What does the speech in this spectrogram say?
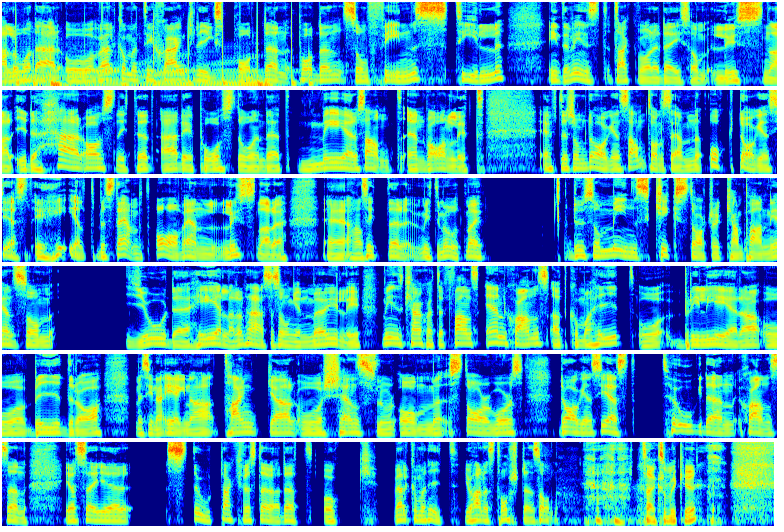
Hallå där och välkommen till Stjärnkrigspodden. Podden som finns till, inte minst tack vare dig som lyssnar. I det här avsnittet är det påståendet mer sant än vanligt eftersom dagens samtalsämne och dagens gäst är helt bestämt av en lyssnare. Eh, han sitter mitt emot mig. Du som minns Kickstarter-kampanjen som gjorde hela den här säsongen möjlig. Minns kanske att det fanns en chans att komma hit och briljera och bidra med sina egna tankar och känslor om Star Wars. Dagens gäst tog den chansen. Jag säger stort tack för stödet och välkommen hit Johannes Torstensson. tack så mycket.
